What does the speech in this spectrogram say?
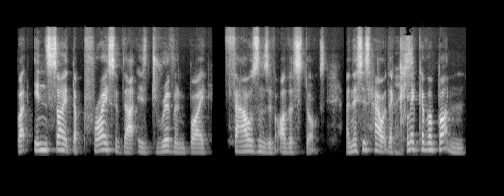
but inside the price of that is driven by thousands of other stocks. And this is how at the see. click of a button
